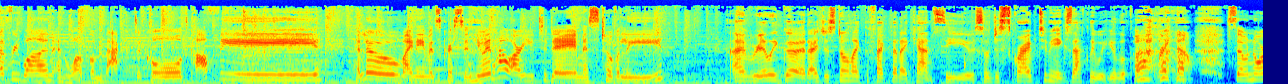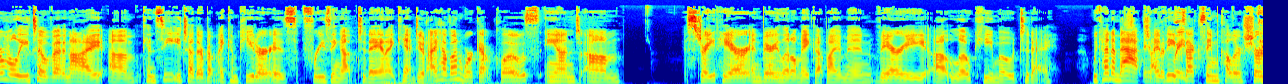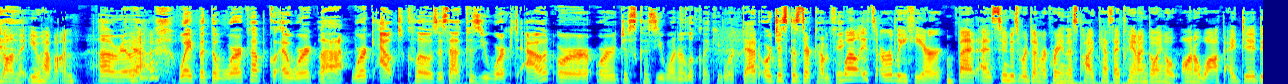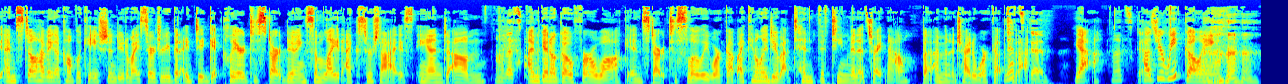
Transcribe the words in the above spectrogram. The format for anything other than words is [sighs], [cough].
everyone, and welcome back to Cold Coffee. Hello, my name is Kristen Hewitt. How are you today, Miss Tova Leigh? I'm really good. I just don't like the fact that I can't see you. So describe to me exactly what you look like right now. [laughs] so normally Tova and I um, can see each other, but my computer is freezing up today, and I can't do it. I have on workout clothes and um, straight hair and very little makeup. I'm in very uh, low key mode today. We kind of match. I have the wait. exact same color shirt on that you have on. Oh, really? Yeah. Wait, but the work up, uh, work, uh, workout clothes is that because you worked out, or or just because you want to look like you worked out, or just because they're comfy? Well, it's early here, but as soon as we're done recording this podcast, I plan on going on a walk. I did, I'm still having a complication due to my surgery, but I did get cleared to start doing some light exercise. And um, oh. I'm going to go for a walk and start to slowly work up. I can only do about 10, 15 minutes right now, but I'm going to try to work up to That's that. good. Yeah. That's good. How's your week going? [laughs]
